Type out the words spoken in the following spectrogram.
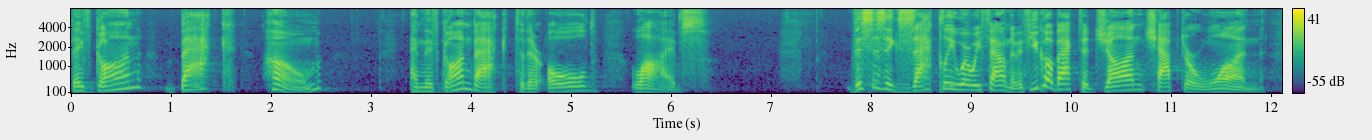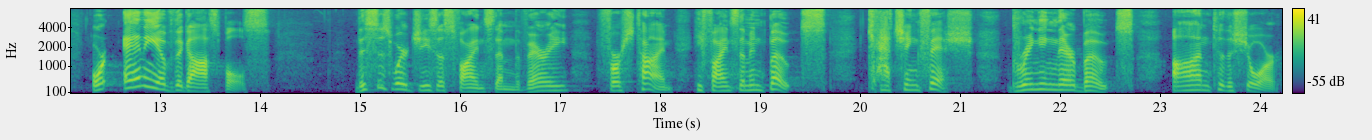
They've gone back home and they've gone back to their old lives. This is exactly where we found him. If you go back to John chapter 1 or any of the Gospels, this is where Jesus finds them the very first time. He finds them in boats, catching fish, bringing their boats onto the shore.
